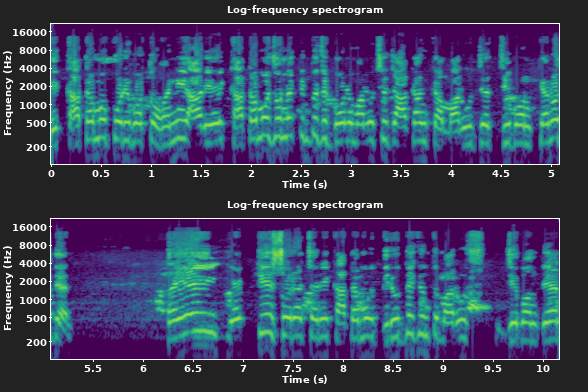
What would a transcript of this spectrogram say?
এই কাঠামো পরিবর্তন হয়নি, আর এই কাঠামোর জন্য কিন্তু যে গণ মানুষের যে আকাঙ্ক্ষা মানুষ যে জীবন কেন দেন? তো এই একটি স্বৈরাচারী কাঠামোর বিরুদ্ধে কিন্তু মানুষ জীবন দেন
